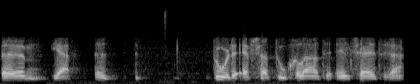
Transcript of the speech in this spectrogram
Um, ja, door de EFSA toegelaten, et cetera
